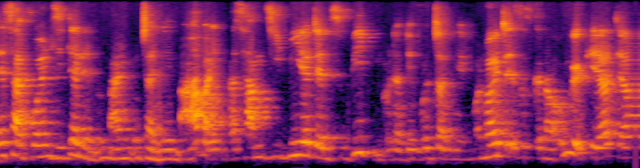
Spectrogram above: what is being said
weshalb wollen Sie denn in meinem Unternehmen arbeiten? Was haben Sie mir denn zu bieten oder dem Unternehmen? Und heute ist es genau umgekehrt, ja.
